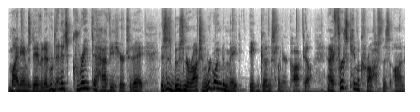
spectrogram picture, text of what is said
My name's David Edwards, and it's great to have you here today. This is Booze on the Rocks, and we're going to make a gunslinger cocktail. And I first came across this on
